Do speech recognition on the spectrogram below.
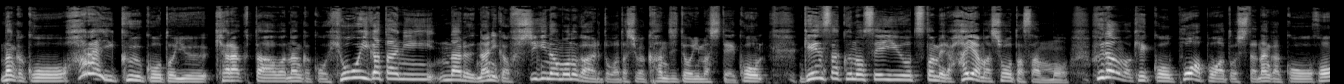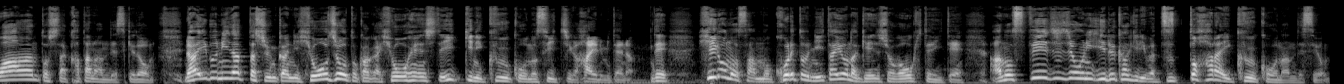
なんかこう、原井空港というキャラクターはなんかこう、憑依型になる何か不思議なものがあると私は感じておりまして、こう、原作の声優を務める葉山翔太さんも、普段は結構ポワポワとしたなんかこう、ほわーんとした方なんですけど、ライブになった瞬間に表情とかが表変して一気に空港のスイッチが入るみたいな。で、ヒロノさんもこれと似たような現象が起きていて、あのステージ上にいる限りはずっと原井空港なんですよ。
